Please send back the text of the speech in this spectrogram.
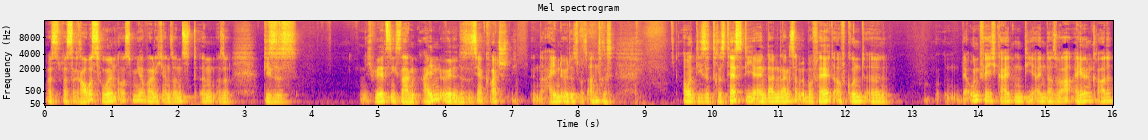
was, was rausholen aus mir, weil ich ansonsten, ähm, also dieses, ich will jetzt nicht sagen Einöde, das ist ja Quatsch. Eine Einöde ist was anderes. Aber diese Tristesse, die einen dann langsam überfällt aufgrund äh, der Unfähigkeiten, die einen da so ereilen gerade,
